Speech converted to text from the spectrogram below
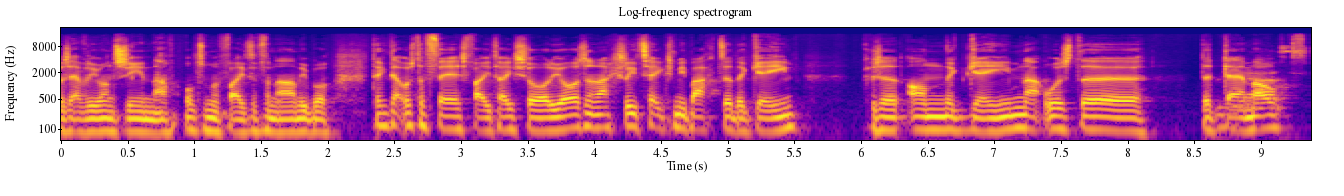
was everyone seen that Ultimate Fighter finale? But I think that was the first fight I saw of yours, and it actually takes me back to the game because on the game that was the the demo. Yes.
